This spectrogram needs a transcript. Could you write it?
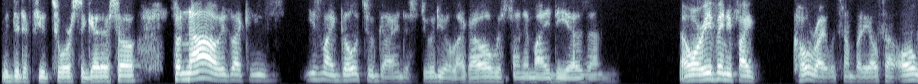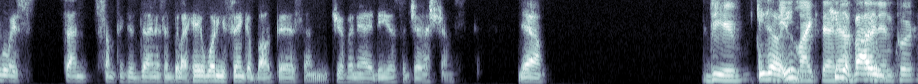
we did a few tours together. So so now he's like he's he's my go-to guy in the studio. Like I always send him ideas and or even if I co-write with somebody else, I always send something to Dennis and be like, "Hey, what do you think about this? And do you have any ideas, suggestions?" Yeah. Do you, a, do you like that outside input?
